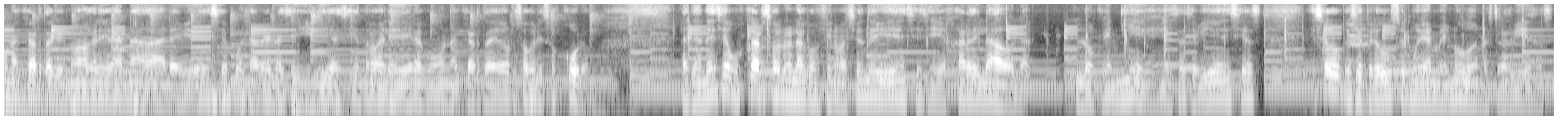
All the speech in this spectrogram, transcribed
una carta que no agrega nada a la evidencia, pues la regla seguiría siendo valedera con una carta de dorso gris oscuro. La tendencia a buscar solo la confirmación de evidencias y dejar de lado lo que nieguen esas evidencias es algo que se produce muy a menudo en nuestras vidas.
